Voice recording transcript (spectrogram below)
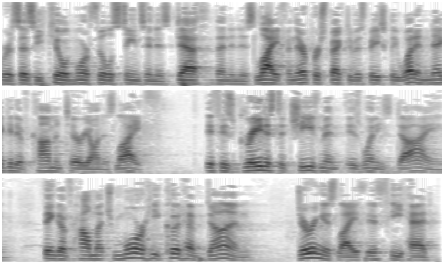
where it says he killed more Philistines in his death than in his life. And their perspective is basically what a negative commentary on his life. If his greatest achievement is when he's dying, think of how much more he could have done during his life if he had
